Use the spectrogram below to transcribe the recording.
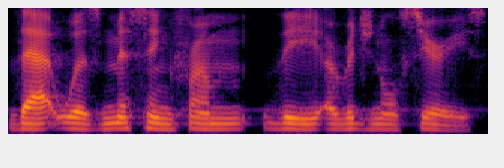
that was missing from the original series.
